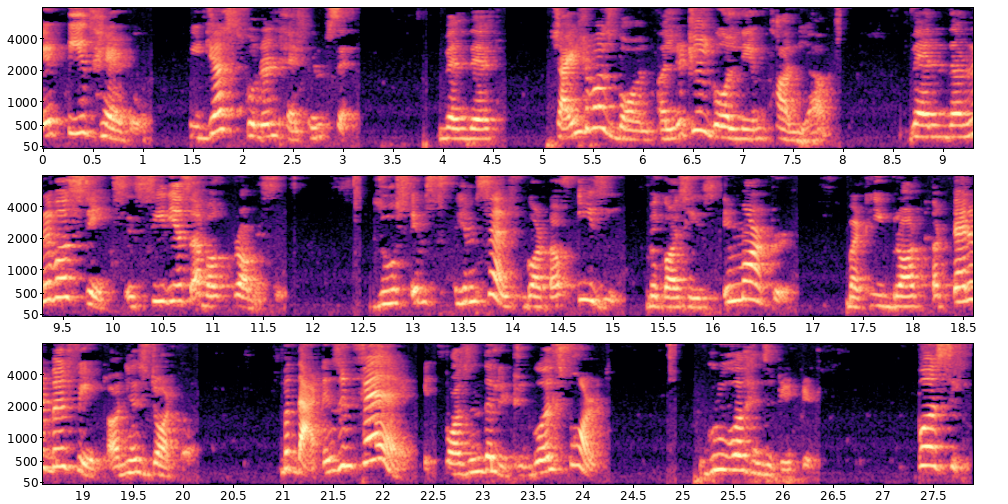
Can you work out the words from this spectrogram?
80s hairdo. He just couldn't help himself. When their child was born, a little girl named Thalia, when the river Styx is serious about promises, Zeus himself got off easy because he is immortal, but he brought a terrible fate on his daughter. But that isn't fair. It wasn't the little girl's fault. Grover hesitated. Percy,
